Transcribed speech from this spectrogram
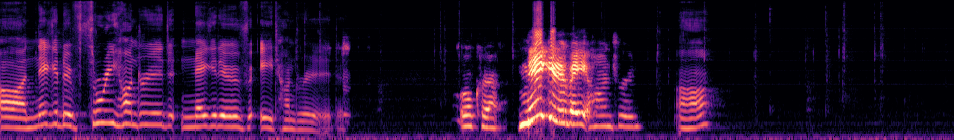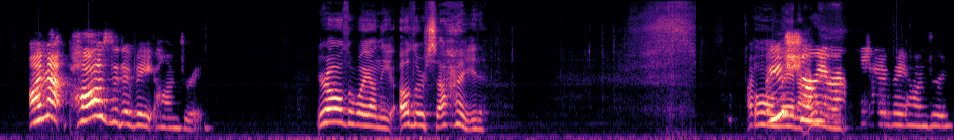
uh, negative 300, negative 800. Okay. Negative 800. Uh huh. I'm at positive 800. You're all the way on the other side. Are- Oh, you man, sure I- you're at negative 800?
